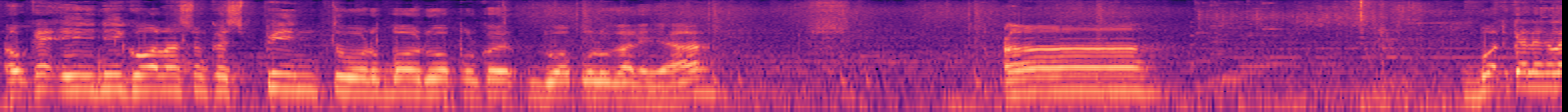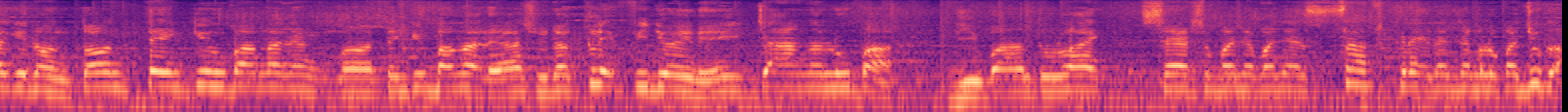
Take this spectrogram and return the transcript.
Oke, ini gua langsung ke spin turbo 20 20 kali ya. Uh, buat kalian yang lagi nonton, thank you banget yang uh, thank you banget ya sudah klik video ini. Jangan lupa dibantu like, share sebanyak-banyak, subscribe dan jangan lupa juga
